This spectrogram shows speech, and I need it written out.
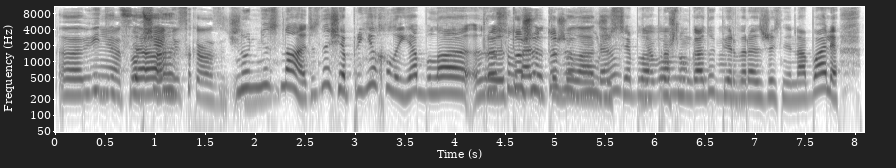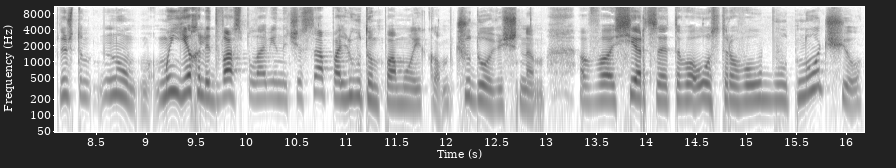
э, видится. Нет, вообще не сказочный. Ну не знаю, ты знаешь, я приехала, я была э, тоже тоже была, в ужасе. Да? Я была я в прошлом году назад. первый раз в жизни на Бали, потому что ну мы ехали два с половиной часа по лютым помойкам, чудовищным, в сердце этого острова Убуд ночью.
